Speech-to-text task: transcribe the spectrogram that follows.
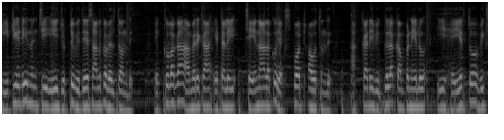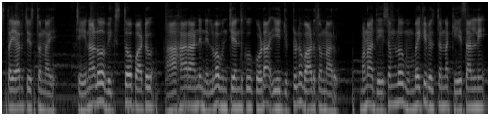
టీటీడీ నుంచి ఈ జుట్టు విదేశాలకు వెళ్తోంది. ఎక్కువగా అమెరికా ఇటలీ చైనాలకు ఎక్స్పోర్ట్ అవుతుంది. అక్కడి విగ్గుల కంపెనీలు ఈ హెయిర్తో విగ్స్ తయారు చేస్తున్నాయి. చైనాలో విగ్స్తో పాటు ఆహారాన్ని నిల్వ ఉంచేందుకు కూడా ఈ జుట్టును వాడుతున్నారు. మన దేశంలో ముంబైకి వెళ్తున్న కేశాల్ని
